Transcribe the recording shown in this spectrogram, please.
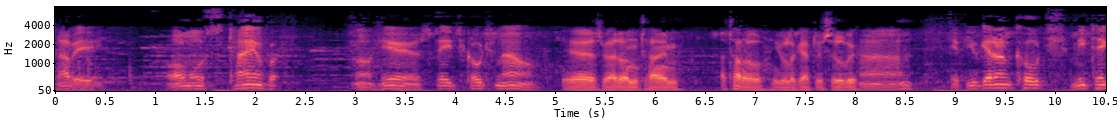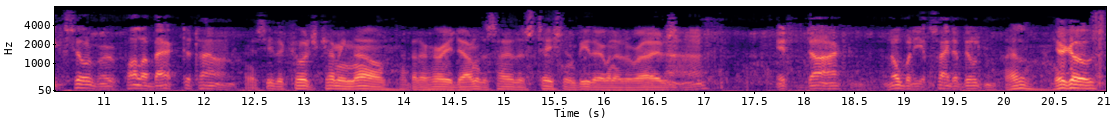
Kimasabi, almost time for... Oh, here, stagecoach now. Yes, right on time. Uh, Tonto, you look after Silver. Uh, if you get on coach, me take Silver, follow back to town. I see the coach coming now. I better hurry down to the side of the station and be there when it arrives. Uh-huh. It's dark. Nobody outside the building. Well, here goes.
